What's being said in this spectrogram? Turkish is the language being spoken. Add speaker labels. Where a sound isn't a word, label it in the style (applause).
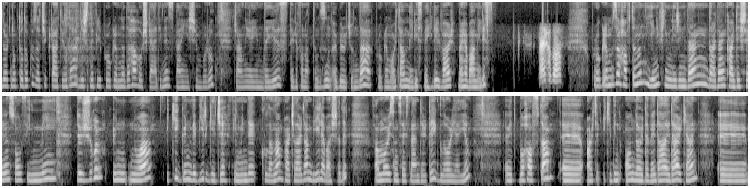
Speaker 1: 94.9 Açık Radyo'da bir Snefil programına daha hoş geldiniz. Ben Yeşim Burul. Canlı yayındayız. Telefon hattımızın öbür ucunda program ortam Melis Behlil var. Merhaba Melis.
Speaker 2: Merhaba.
Speaker 1: Programımıza haftanın yeni filmlerinden Darden Kardeşler'in son filmi De Jour Une Nuit, İki Gün ve Bir Gece filminde kullanılan parçalardan biriyle başladık. Van Morrison seslendirdi Gloria'yı. Evet bu hafta e, artık 2014'e veda ederken e,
